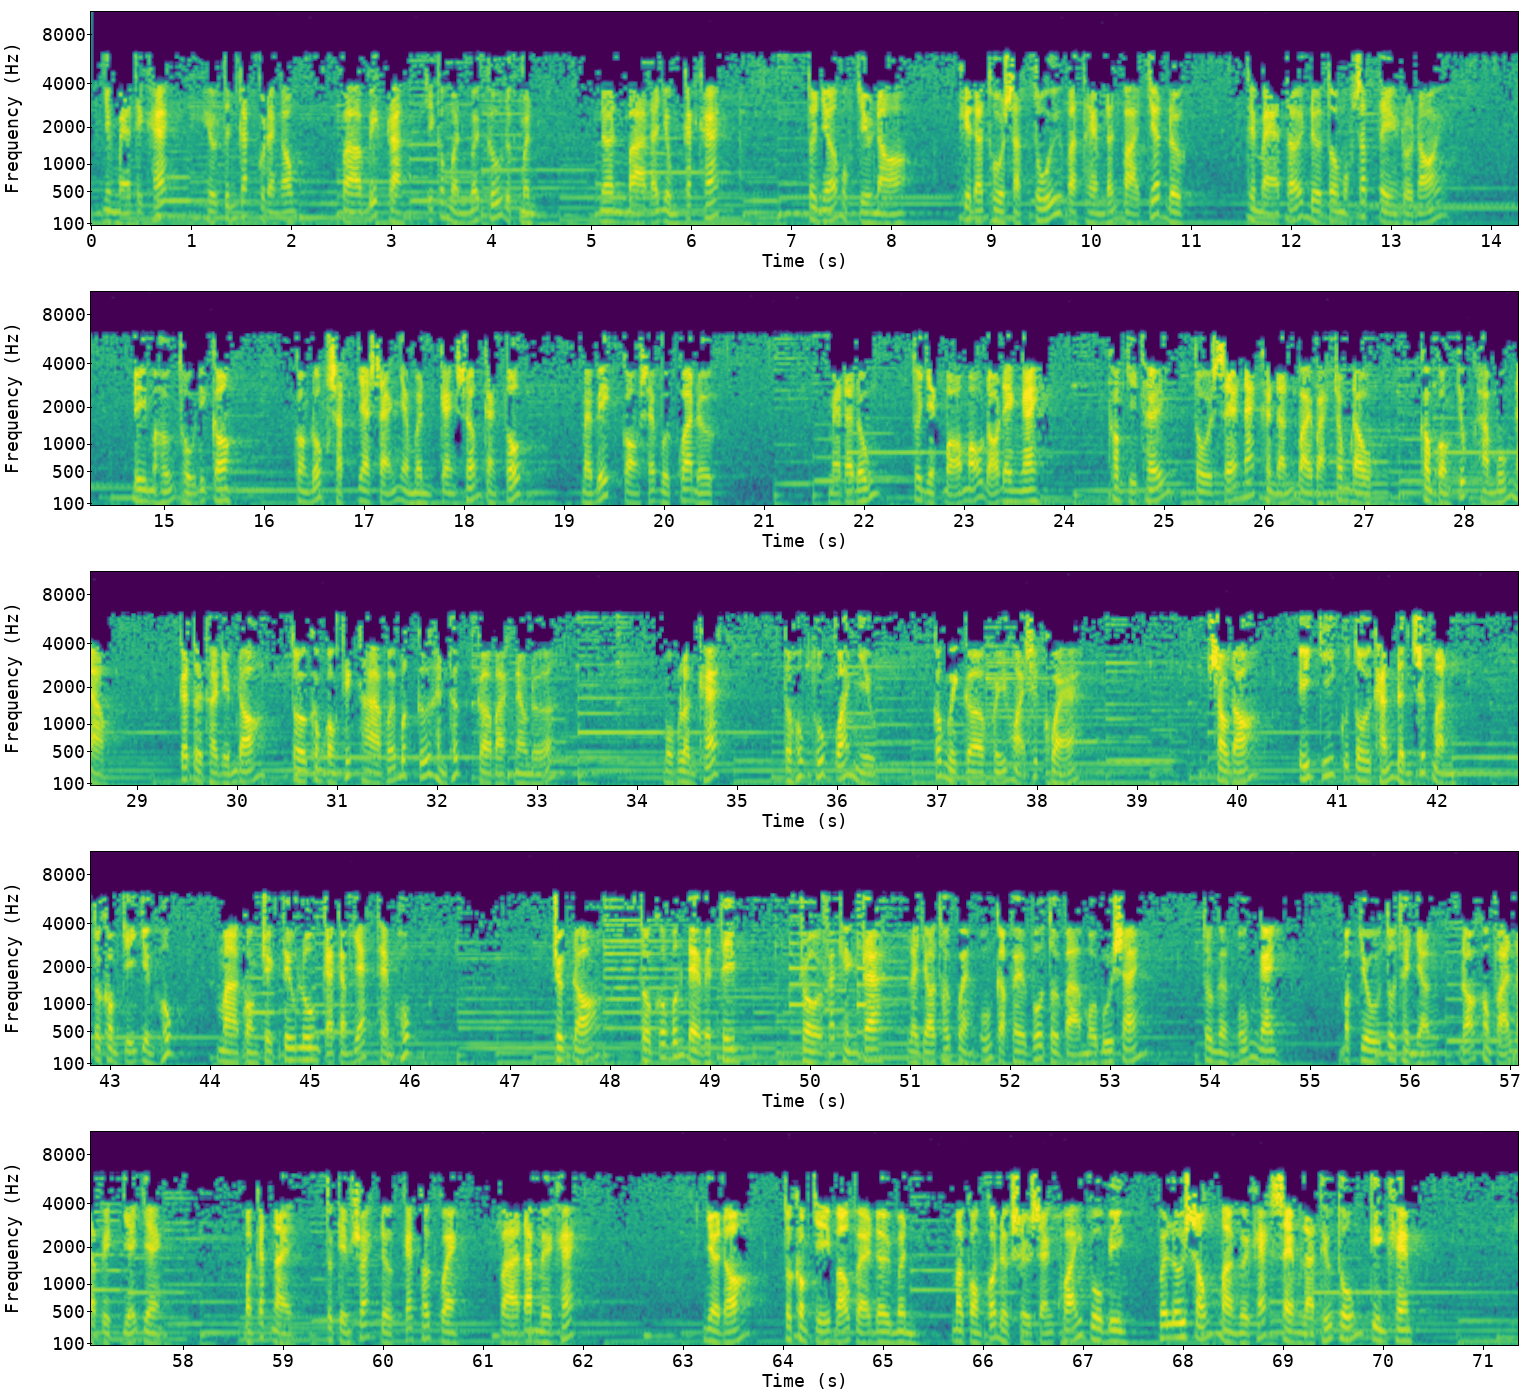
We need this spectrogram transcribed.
Nhưng mẹ thì khác, hiểu tính cách của đàn ông và biết rằng chỉ có mình mới cứu được mình, nên bà đã dùng cách khác. Tôi nhớ một chiều nọ, khi đã thua sạch túi và thèm đánh bài chết được, thì mẹ tới đưa tôi một sắp tiền rồi nói Đi mà hưởng thụ đi con Con đốt sạch gia sản nhà mình càng sớm càng tốt Mẹ biết con sẽ vượt qua được. Mẹ đã đúng Tôi dẹp bỏ máu đỏ đen ngay. Không chỉ thế tôi xé nát hình ảnh bài bạc trong đầu Không còn chút ham muốn nào. Kể từ thời điểm đó Tôi không còn thiết tha với bất cứ hình thức cờ bạc nào nữa. Một lần khác Tôi hút thuốc quá nhiều Có nguy cơ hủy hoại sức khỏe. Sau đó Ý chí của tôi khẳng định sức mạnh. Tôi không chỉ dừng hút, mà còn triệt tiêu luôn cả cảm giác thèm hút. Trước đó, tôi có vấn đề về tim, rồi phát hiện ra là do thói quen uống cà phê vô tội vạ mỗi buổi sáng. Tôi ngừng uống ngay, mặc dù tôi thừa nhận đó không phải là việc dễ dàng. Bằng cách này, tôi kiểm soát được các thói quen và đam mê khác. Nhờ đó, tôi không chỉ bảo vệ đời mình mà còn có được sự sảng khoái vô biên với lối sống mà người khác xem là thiếu thốn kiên khem.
